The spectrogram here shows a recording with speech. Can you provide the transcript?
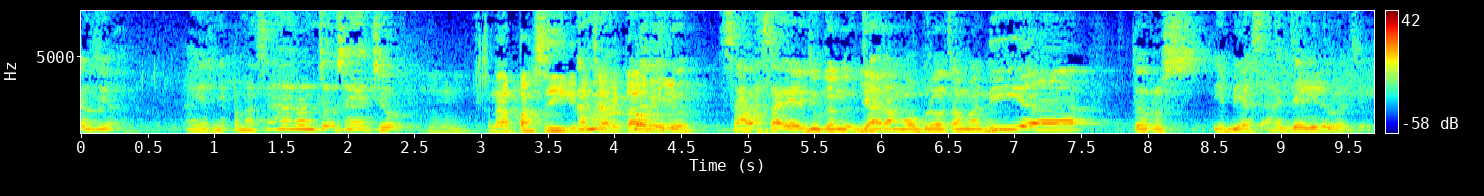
aja. Akhirnya penasaran, Cok, saya, Cok. Hmm. Kenapa sih gitu cari Kenapa tahu gitu? ya? Salah saya juga jarang ngobrol sama dia. Terus ya biasa aja gitu loh, Cok.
